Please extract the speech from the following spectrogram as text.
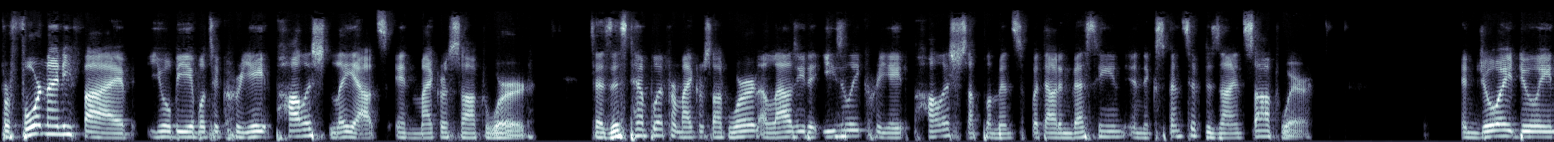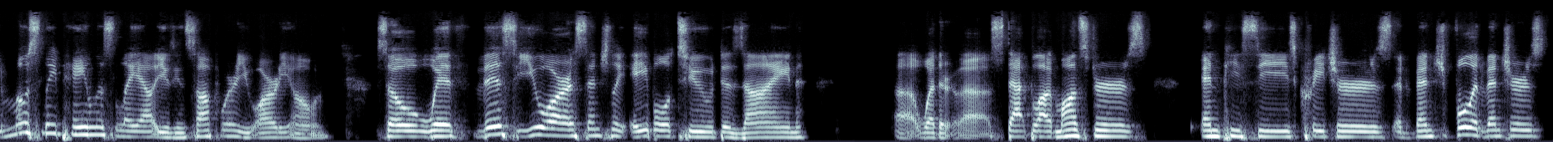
For $4.95, you'll be able to create polished layouts in Microsoft Word. It says this template for Microsoft Word allows you to easily create polished supplements without investing in expensive design software. Enjoy doing mostly painless layout using software you already own. So with this, you are essentially able to design uh, whether uh, stat block monsters, NPCs, creatures, adventure, full adventures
